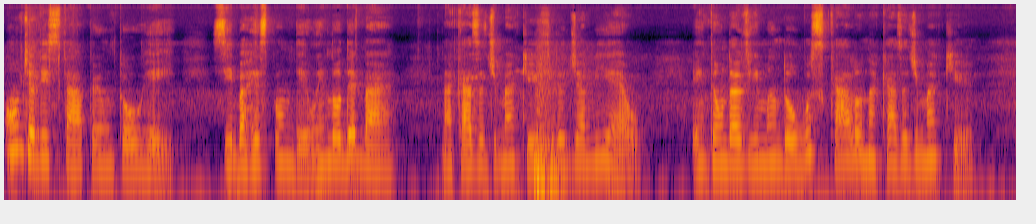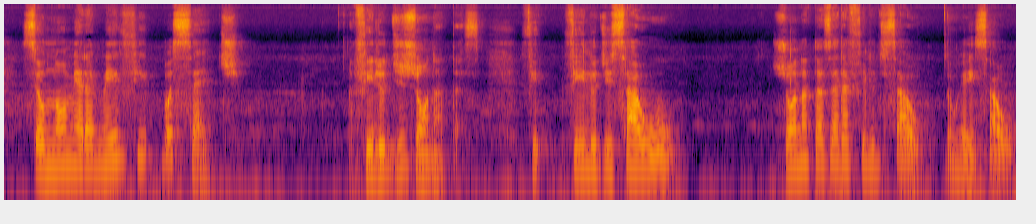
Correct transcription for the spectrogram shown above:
Onde ele está? perguntou o rei. Ziba respondeu: Em Lodebar, na casa de Maquir, filho de Amiel. Então Davi mandou buscá-lo na casa de Maquir. Seu nome era Mefibosete, filho de Jonatas, fi, filho de Saul. Jonatas era filho de Saul, do rei Saul.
